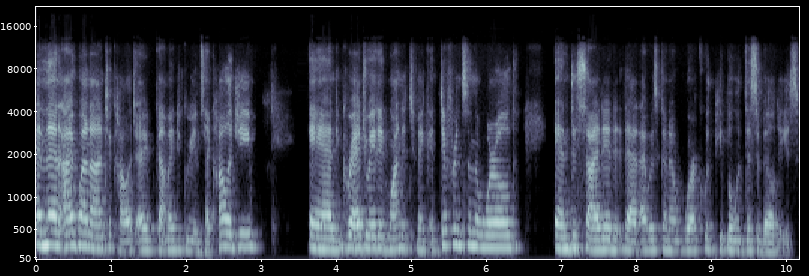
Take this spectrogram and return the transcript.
And then I went on to college. I got my degree in psychology and graduated, wanted to make a difference in the world, and decided that I was going to work with people with disabilities.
